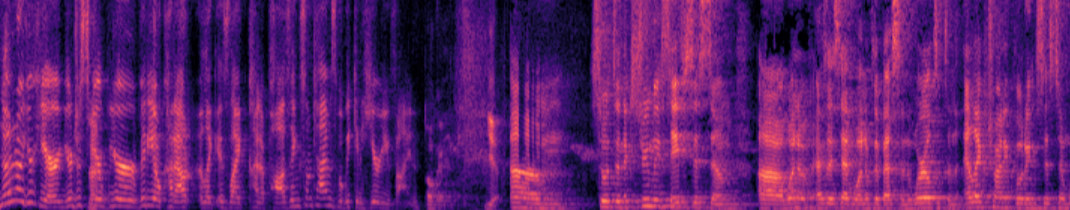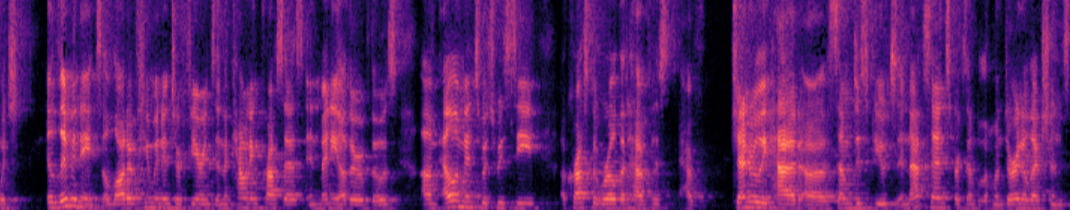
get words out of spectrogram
No, no, you're here. You're just your your video cut out like is like kind of pausing sometimes, but we can hear you fine. Okay. Yeah. Um, so it's an extremely safe system. Uh, one of, as I said, one of the best in the world. It's an electronic voting system which eliminates a lot of human interference in the counting process and many other of those um, elements which we see across the world that have his have generally had uh, some disputes in that sense. For example, the Honduran elections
